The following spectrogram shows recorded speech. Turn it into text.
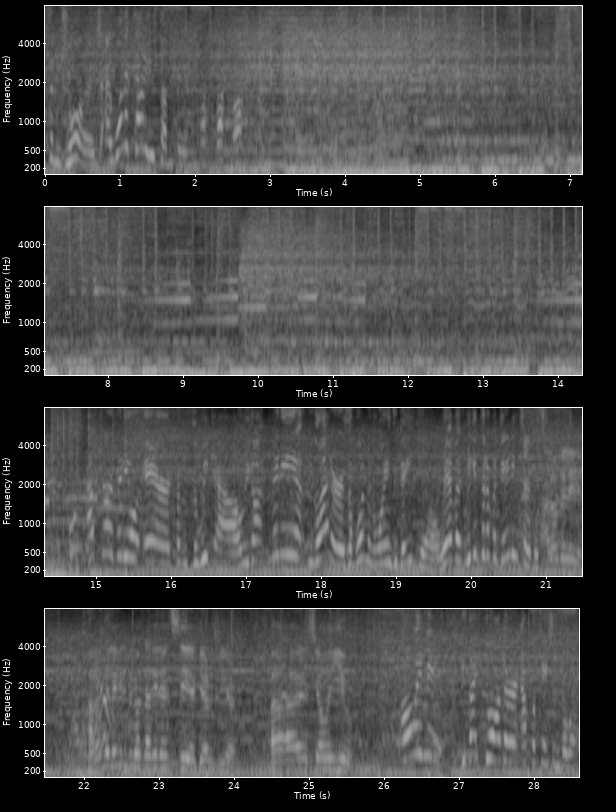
handsome George. I want to tell you something. After our video aired from Zawika, we got many letters of women wanting to date you. We have a, we can set up a dating service. I don't believe it. I don't believe it because I didn't see a girl here. Uh, I see only you. Only me, because I threw other applications away.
